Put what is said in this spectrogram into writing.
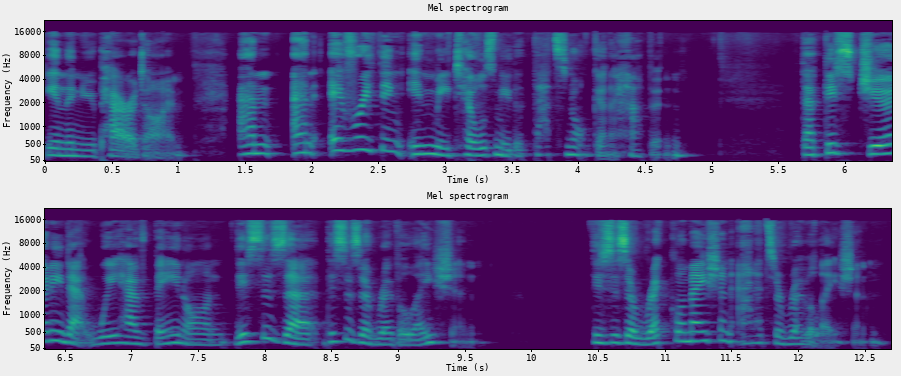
in the new paradigm. And and everything in me tells me that that's not going to happen. That this journey that we have been on, this is a this is a revelation. This is a reclamation and it's a revelation.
